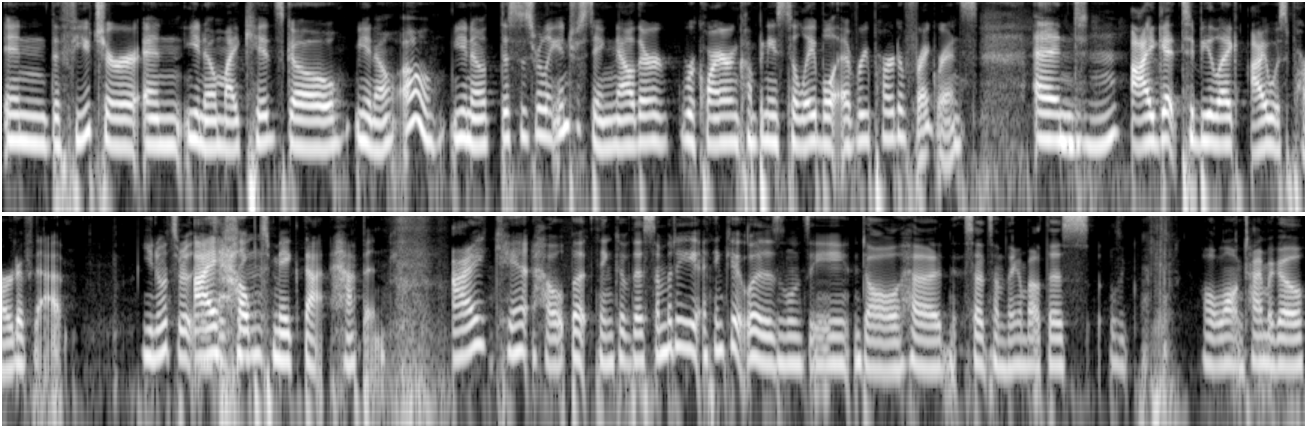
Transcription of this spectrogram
in the future and you know my kids go you know oh you know this is really interesting. Now they're requiring companies to label every part of fragrance. And mm-hmm. i get to be like i was part of that. You know what's really i helped make that happen I can't help but think of this. Somebody, I think it was Lindsay Dahl, had said something about this like a long time ago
